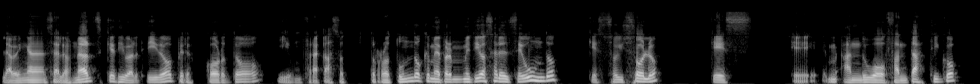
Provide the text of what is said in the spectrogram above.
La venganza de los nerds, que es divertido, pero es corto y un fracaso rotundo que me permitió hacer el segundo, que Soy Solo, que es eh, anduvo fantástico.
